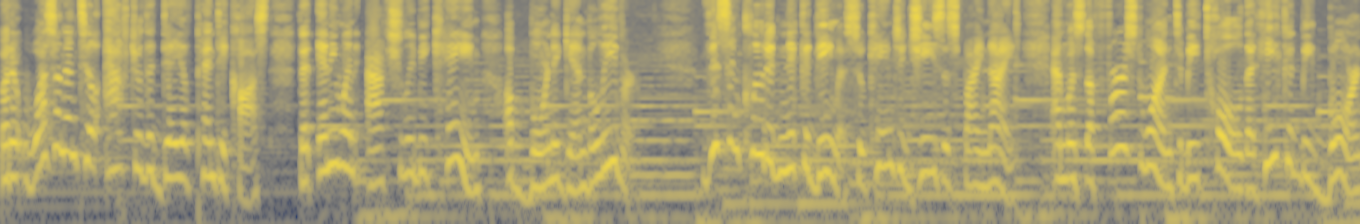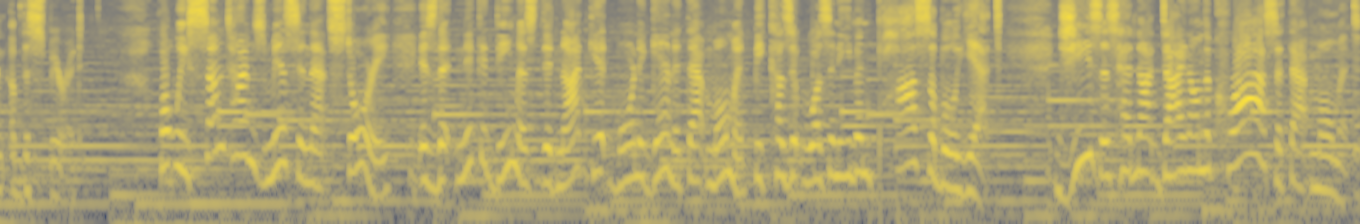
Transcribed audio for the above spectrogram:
but it wasn't until after the day of Pentecost that anyone actually became a born again believer. This included Nicodemus, who came to Jesus by night and was the first one to be told that he could be born of the Spirit. What we sometimes miss in that story is that Nicodemus did not get born again at that moment because it wasn't even possible yet. Jesus had not died on the cross at that moment.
